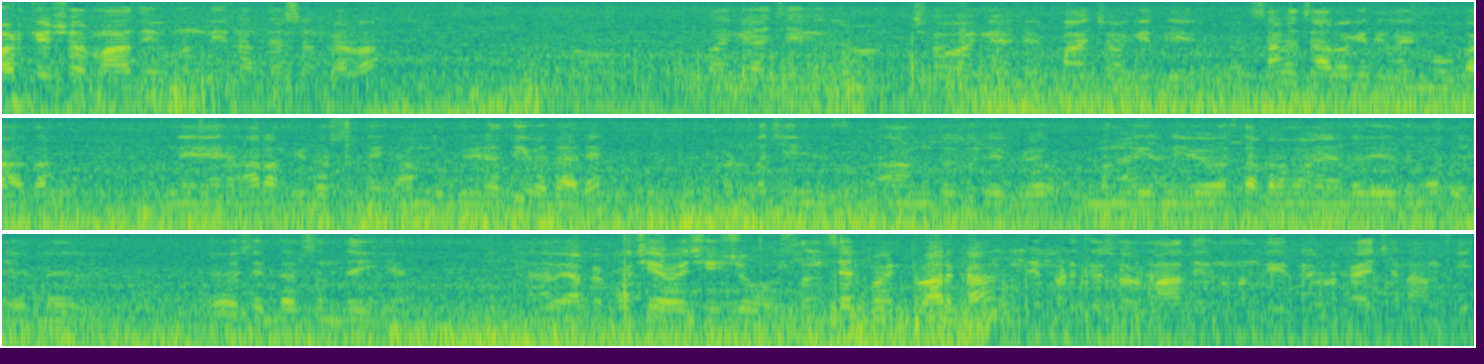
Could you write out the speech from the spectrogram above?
હડકેશ્વર મહાદેવ મંદિરના દર્શન કરવા. તો વાગ્યા છે, છ વાગ્યા છે, પાંચ વાગ્યાથી, સાડા ચાર વાગ્યાથી લાઈનમાં ઊભા હતા. અને આરામથી દર્શન થઈ ગયા. આમ તો ભીડ હતી વધારે. આમ તો શું છે મંદિરની વ્યવસ્થા પ્રમાણે બધી રીતે મોટું છે એટલે વ્યવસ્થિત દર્શન થઈ ગયા. હવે આપણે પહોંચી આવ્યા છીએ જો સનસેટ પોઈન્ટ દ્વારકા, જે ભડકેશ્વર મહાદેવનું મંદિર ઓળખાય છે નામથી.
